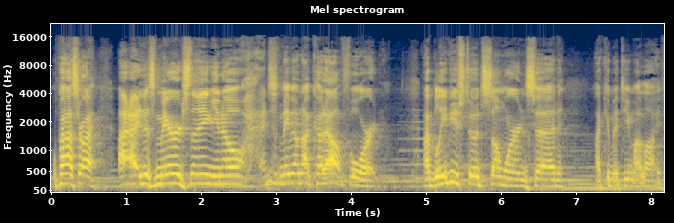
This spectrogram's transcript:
Well, Pastor, I, I this marriage thing, you know, I just maybe I'm not cut out for it. I believe you stood somewhere and said, I commit to you my life,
